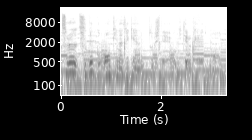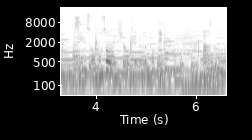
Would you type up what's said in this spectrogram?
それはすごく大きな事件として起きてるけれども、ま、戦争もそうでしょうけれどもね。あの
